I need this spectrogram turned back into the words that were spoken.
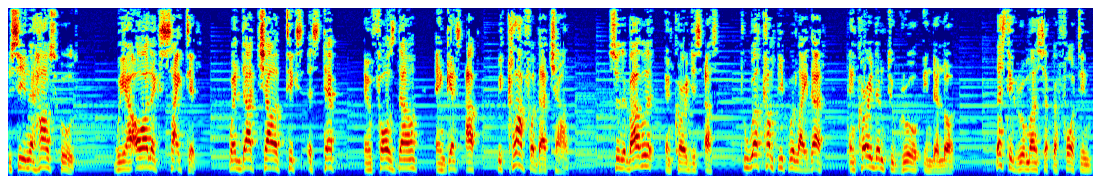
You see, in a household, we are all excited when that child takes a step and falls down and gets up. We clap for that child. So the Bible encourages us to welcome people like that, encourage them to grow in the Lord. Let's take Romans chapter 14,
